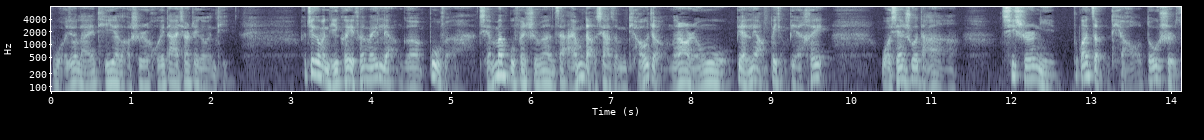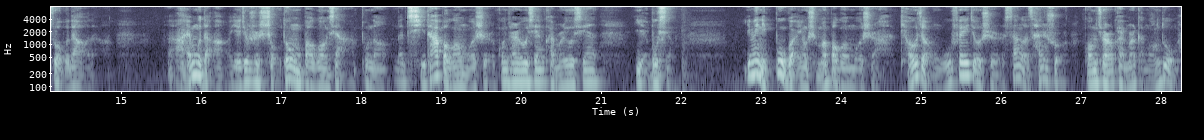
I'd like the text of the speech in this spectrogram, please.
我就来替叶老师回答一下这个问题。这个问题可以分为两个部分啊，前半部分是问在 M 档下怎么调整能让人物变亮，背景变黑。我先说答案啊，其实你不管怎么调都是做不到的。M 档也就是手动曝光下不能，那其他曝光模式，光圈优先、快门优先也不行，因为你不管用什么曝光模式啊，调整无非就是三个参数：光圈、快门、感光度嘛。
